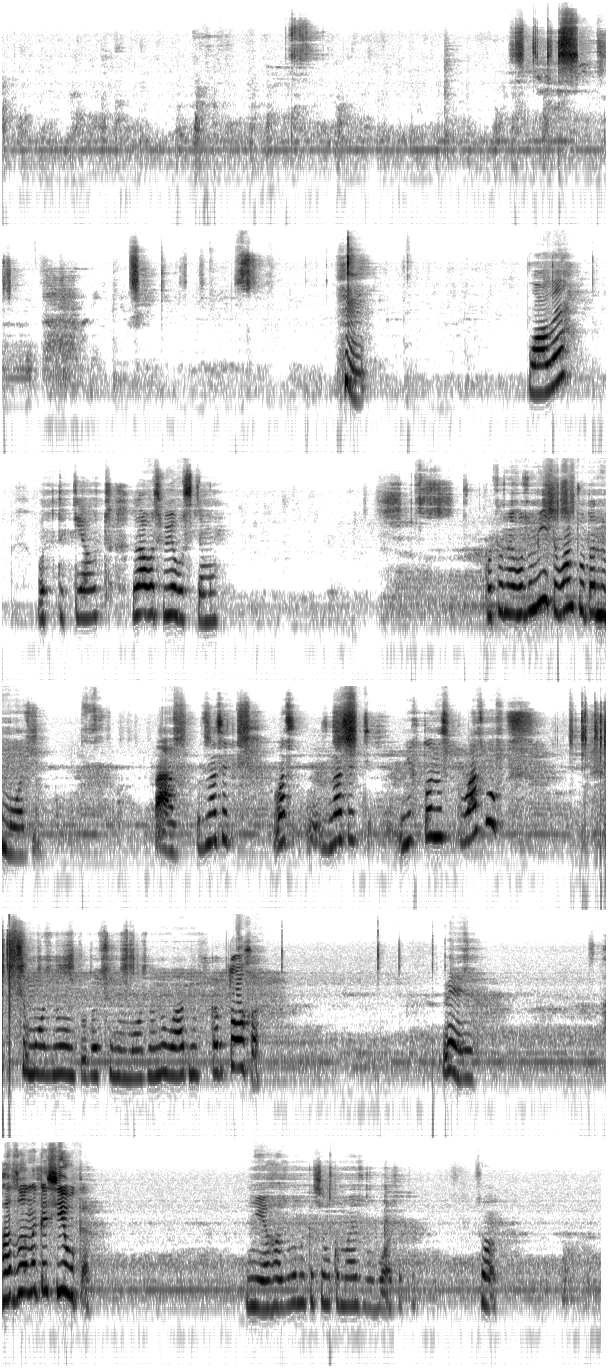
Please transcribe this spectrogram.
Поле. От таке от Зараз виростемо. Пацани, розумієте, вам туди не можна. Так, значить, вас, значить, ніхто не спрашував, чи можна вам туди, чи не можна. Ну ладно, картоха. Ей. Газона косілка. Ні, газона косілка має звобозити. Що?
